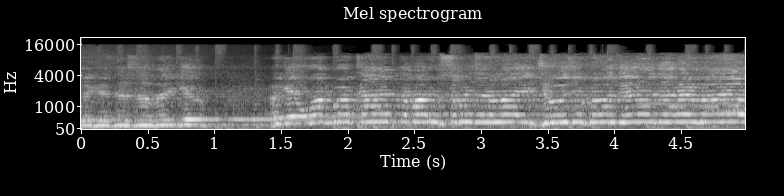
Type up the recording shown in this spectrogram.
really good there, thank you. Okay, one more time, તમારું સમય જણાય જોજો કો જેરો જેરો માયો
